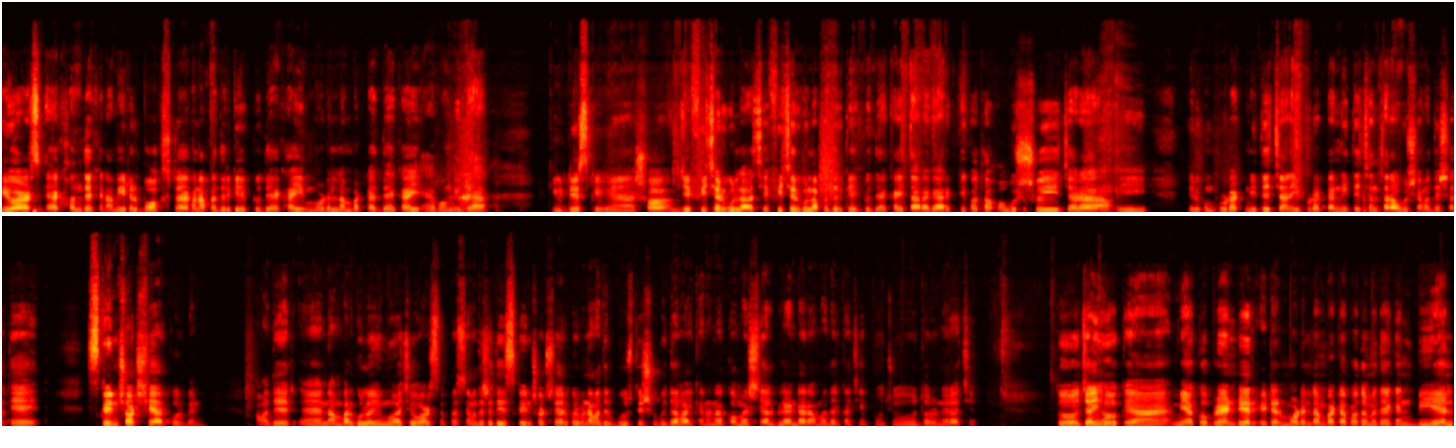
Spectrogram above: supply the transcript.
ভিউয়ার্স এখন দেখেন, আমি এটার বক্সটা এখন আপনাদেরকে একটু দেখাই মডেল নাম্বারটা দেখাই এবং এটা কি ডেসক্রি যে ফিচারগুলো আছে ফিচারগুলো আপনাদেরকে একটু দেখাই। তার আগে আরেকটি কথা, অবশ্যই যারা এই এরকম প্রোডাক্ট নিতে চান, এই প্রোডাক্টটা নিতে চান, তারা অবশ্যই আমাদের সাথে স্ক্রিনশট শেয়ার করবেন। আমাদের নাম্বারগুলো ইমো আছে হোয়াটসঅ্যাপ আছে, আমাদের সাথে স্ক্রিনশট শেয়ার করবেন, আমাদের বুঝতে সুবিধা হয়। কেননা কমার্শিয়াল ব্ল্যান্ডার আমাদের কাছে প্রচুর ধরনের আছে। তো যাই হোক মিয়াকো ব্র্যান্ডের এটার মডেল নাম্বারটা প্রথমে দেখেন B L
